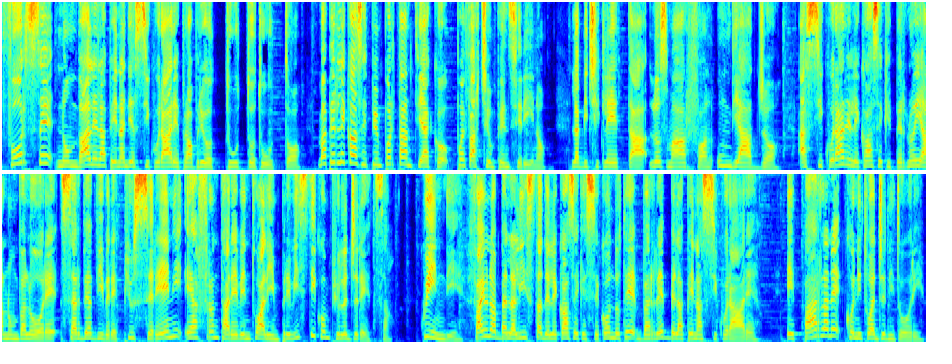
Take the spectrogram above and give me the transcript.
forse non vale la pena di assicurare proprio tutto tutto, ma per le cose più importanti, ecco, puoi farci un pensierino. La bicicletta, lo smartphone, un viaggio. Assicurare le cose che per noi hanno un valore serve a vivere più sereni e affrontare eventuali imprevisti con più leggerezza. Quindi, fai una bella lista delle cose che secondo te varrebbe la pena assicurare e parlane con i tuoi genitori.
